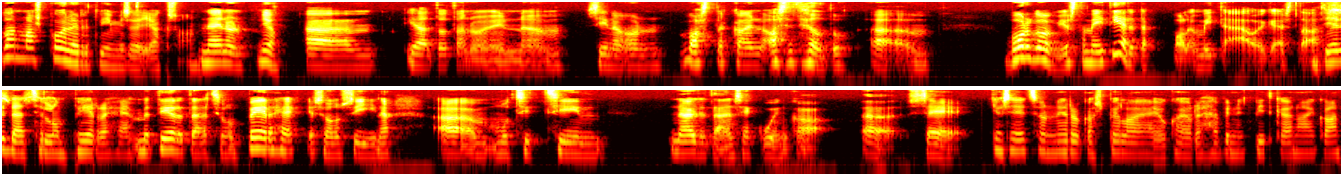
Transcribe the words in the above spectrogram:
varmaan spoilerit viimeiseen jaksoon. Näin on. Joo. Ähm, ja tota noin, ähm, siinä on vastakkain aseteltu ähm, Borgov, josta me ei tiedetä paljon mitään oikeastaan. Tiedetään, että sillä on perhe. Me tiedetään, että sillä on perhe ja se on siinä, ähm, mutta sitten siinä näytetään se, kuinka äh, se... Ja se, että se on nerokas pelaaja, joka ei ole hävinnyt pitkään aikaan.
